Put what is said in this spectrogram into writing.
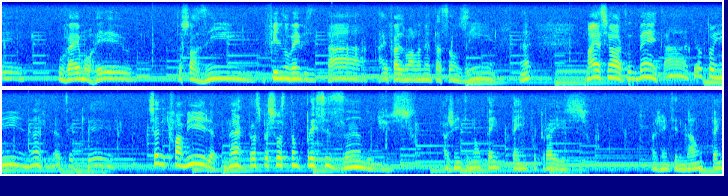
quê. O velho morreu, sozinho, o filho não vem visitar, aí faz uma lamentaçãozinha, né? Mas assim, ó, tudo bem? Tá, eu tô indo, né? Não sei o quê. Você é de que família, né? Então as pessoas estão precisando disso. A gente não tem tempo para isso. A gente não tem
